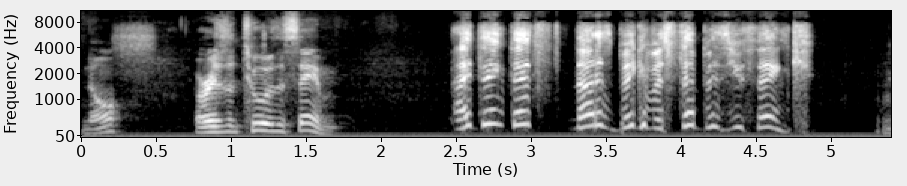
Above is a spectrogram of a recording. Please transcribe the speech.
No, or is the two of the same? I think that's not as big of a step as you think.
